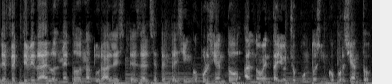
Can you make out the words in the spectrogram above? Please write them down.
la efectividad de los métodos naturales es del 75% al 98.5%.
